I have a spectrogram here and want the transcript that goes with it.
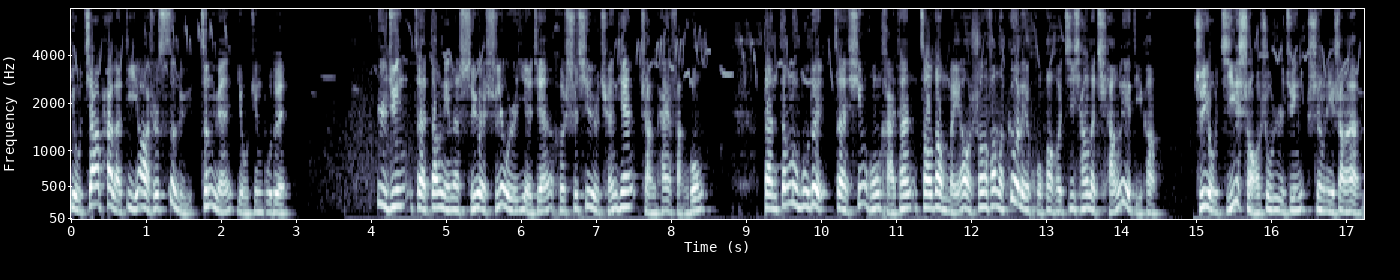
又加派了第二十四旅增援友军部队。日军在当年的十月十六日夜间和十七日全天展开反攻。但登陆部队在猩红海滩遭到美澳双方的各类火炮和机枪的强烈抵抗，只有极少数日军顺利上岸，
